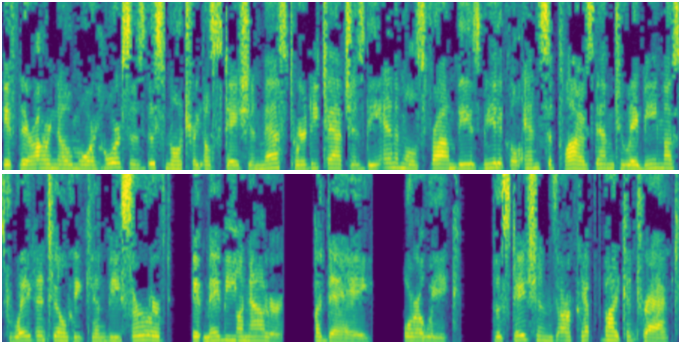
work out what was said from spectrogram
If there are no more horses the Smotrial station master detaches the animals from B's vehicle and supplies them to A. B must wait until he can be served. It may be an hour, a day, or a week. The stations are kept by contract.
